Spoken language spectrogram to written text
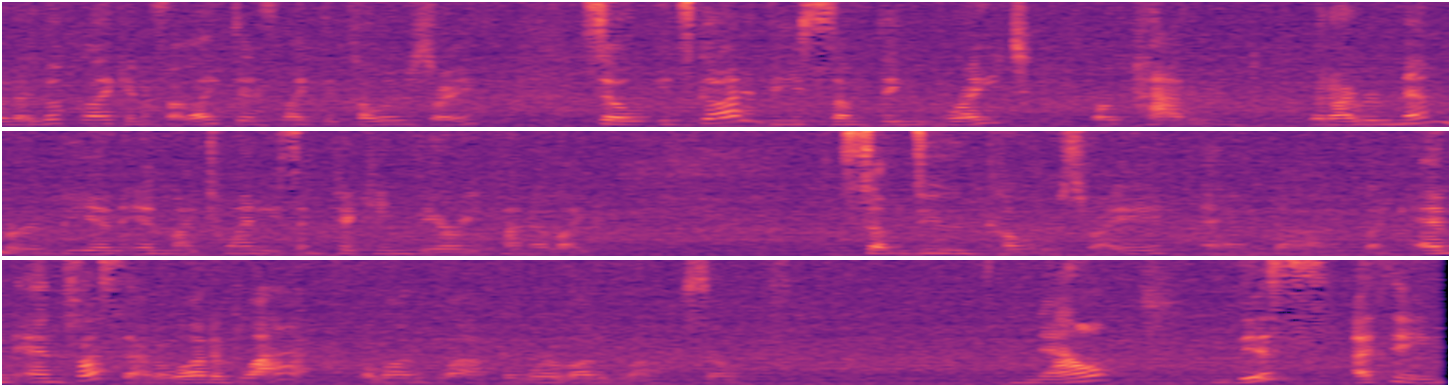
what I look like and if I liked it, if I liked the colors, right? So it's got to be something bright or patterned. But I remember being in my 20s and picking very kind of like subdued colors, right? And uh, like and and plus that a lot of black, a lot of black. I wore a lot of black. So now this I think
